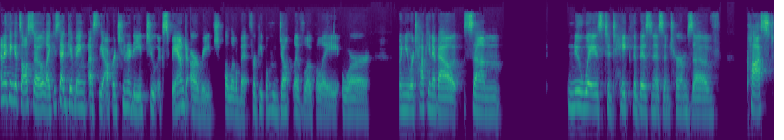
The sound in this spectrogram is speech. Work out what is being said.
And I think it's also, like you said, giving us the opportunity to expand our reach a little bit for people who don't live locally or when you were talking about some new ways to take the business in terms of cost.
